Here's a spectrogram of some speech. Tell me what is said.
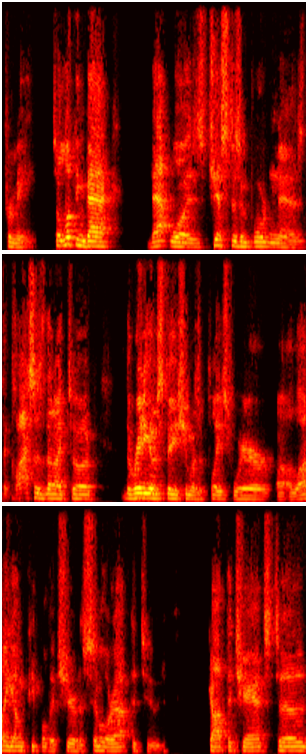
for me. So looking back, that was just as important as the classes that I took. The radio station was a place where a lot of young people that shared a similar aptitude got the chance to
